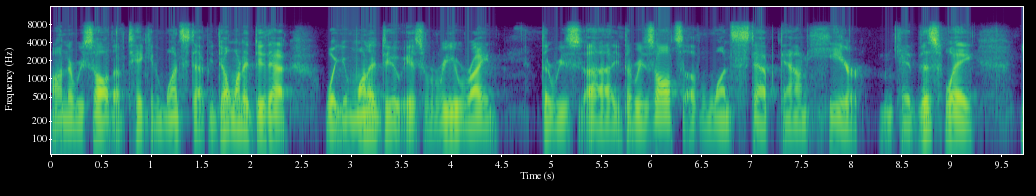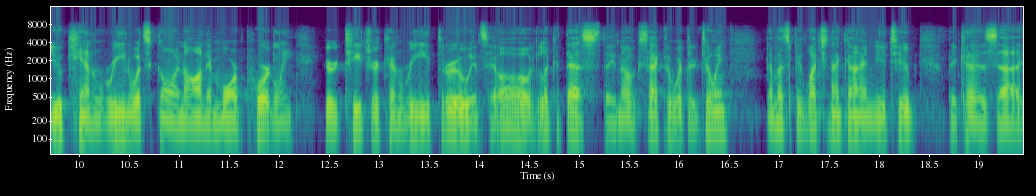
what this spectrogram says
on the result of taking one step. You don't want to do that. What you want to do is rewrite the res- uh, the results of one step down here. Okay, this way you can read what's going on, and more importantly, your teacher can read through and say, "Oh, look at this! They know exactly what they're doing." They must be watching that guy on YouTube because, uh,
